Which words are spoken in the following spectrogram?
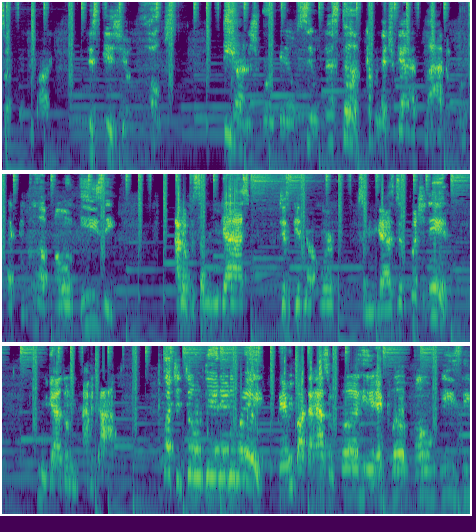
What's up, everybody? This is your host, Dionyos Royale Sylvester, coming at you guys live in full effect in Club Own Easy. I know for some of you guys just getting off work, some of you guys just punching in. Some of you guys don't even have a job. But you tuned in anyway. Man, we about to have some fun here at Club Own Easy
